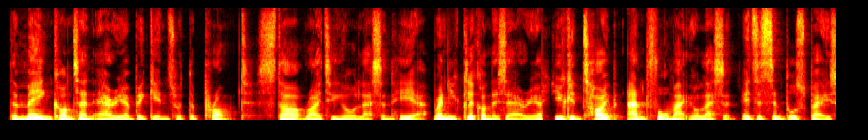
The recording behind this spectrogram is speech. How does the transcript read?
The main content area begins with the prompt. Start writing your lesson here. When you click on this area, you can type and format your lesson. It's a simple space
